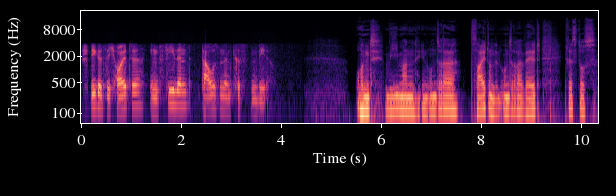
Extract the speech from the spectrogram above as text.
spiegelt sich heute in vielen tausenden Christen wider. Und wie man in unserer Zeit und in unserer Welt Christus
